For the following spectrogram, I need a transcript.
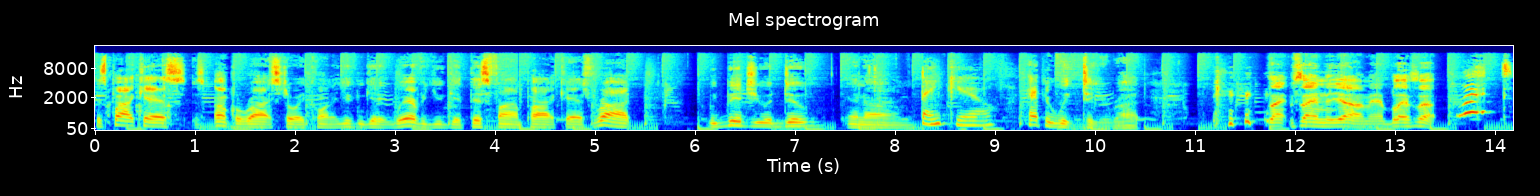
This podcast is Uncle Rod Story Corner. You can get it wherever you get this fine podcast. Rod, we bid you adieu and um Thank you. happy week to you, Rod. Same, same to y'all, man. Bless up. What?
